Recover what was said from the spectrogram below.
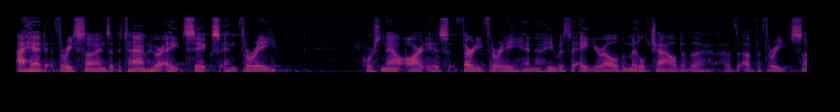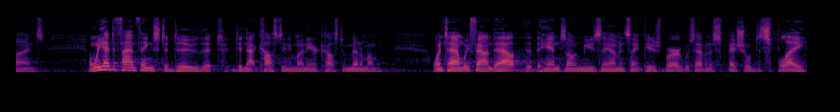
I had three sons at the time who were eight, six, and three. Of course, now Art is 33, and he was the eight year old, the middle child of the, of, of the three sons. And we had to find things to do that did not cost any money or cost a minimum. One time we found out that the Hands On Museum in St. Petersburg was having a special display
